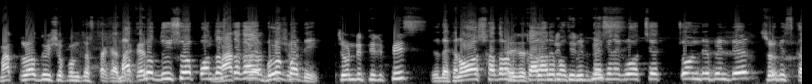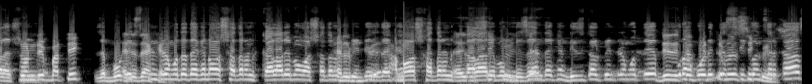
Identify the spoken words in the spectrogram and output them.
মাত্র দুইশো পঞ্চাশ টাকা মাত্র দুইশো পঞ্চাশ টাকায় ব্লক 200 বাটি চন্ডি থ্রি পিস দেখেন অসাধারণ কালার এবং প্রিন্ট দেখেন এগুলো হচ্ছে চন্ডি প্রিন্টের পিস কালেকশন চন্ডি বাটিক যে বুটিক। প্রিন্টের মধ্যে দেখেন অসাধারণ কালার এবং অসাধারণ প্রিন্ট দেখেন অসাধারণ কালার এবং ডিজাইন দেখেন ডিজিটাল প্রিন্টের মধ্যে পুরো বডিতে সিকোয়েন্সের কাজ।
